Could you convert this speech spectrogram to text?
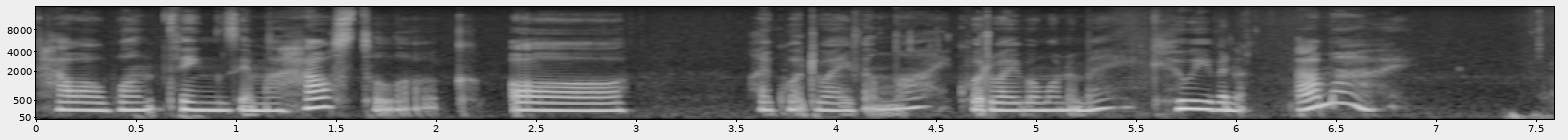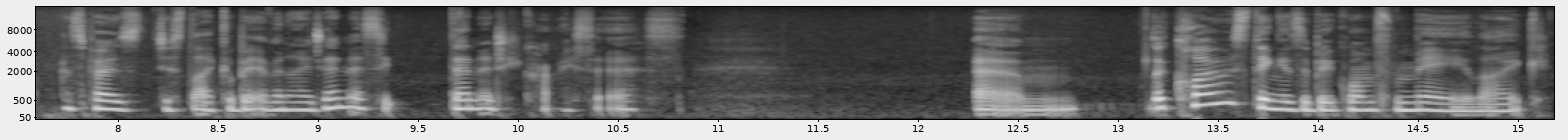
how I want things in my house to look or like, what do I even like? What do I even want to make? Who even am I? I suppose just like a bit of an identity identity crisis. Um, the clothes thing is a big one for me. Like,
